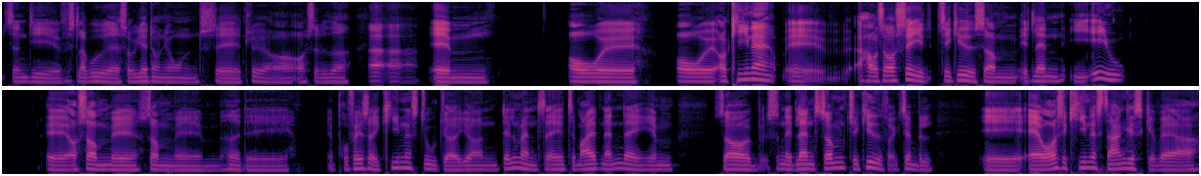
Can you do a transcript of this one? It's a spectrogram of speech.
siden de slap ud af Sovjetunionens øh, klør og, og så videre. Uh, uh, uh. Øhm, og, øh, og, øh, og Kina øh, har jo så også set Tjekkiet som et land i EU, øh, og som, øh, som øh, hvad hedder det, professor i Kina-studier, Jørgen Delman, sagde til mig den anden dag, jamen, så sådan et land som Tjekkiet for eksempel, øh, er jo også Kinas tanke skal være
